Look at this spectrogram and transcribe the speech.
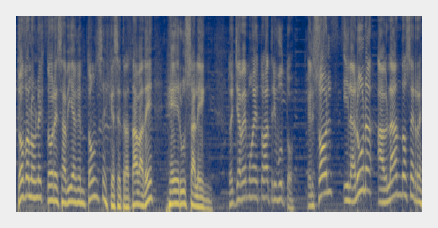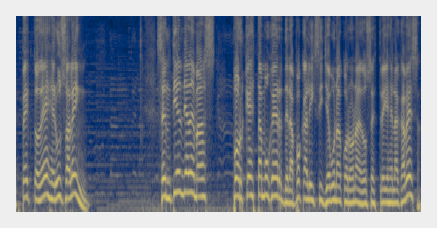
Todos los lectores sabían entonces que se trataba de Jerusalén. Entonces ya vemos estos atributos, el sol y la luna hablándose respecto de Jerusalén. Se entiende además ¿Por qué esta mujer del Apocalipsis lleva una corona de dos estrellas en la cabeza?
